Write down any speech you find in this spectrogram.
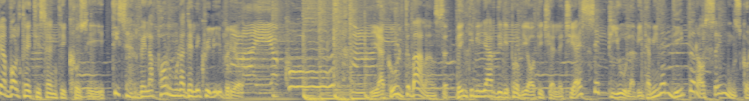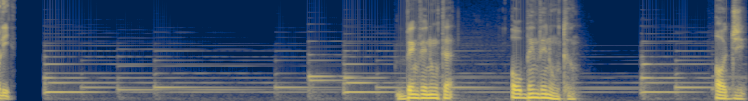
Se a volte ti senti così, ti serve la formula dell'equilibrio. Yakult Balance, 20 miliardi di probiotici LCS più la vitamina D per ossa e muscoli. Benvenuta o benvenuto. Oggi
